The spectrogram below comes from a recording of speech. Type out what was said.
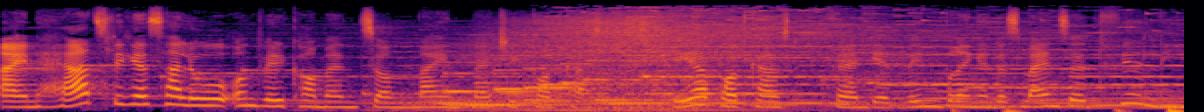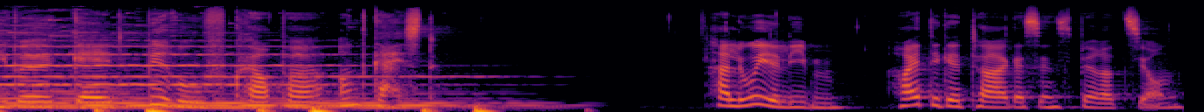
Ein herzliches Hallo und willkommen zum Mind Magic Podcast. Der Podcast für ein gewinnbringendes Mindset für Liebe, Geld, Beruf, Körper und Geist. Hallo ihr Lieben, heutige Tagesinspiration.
